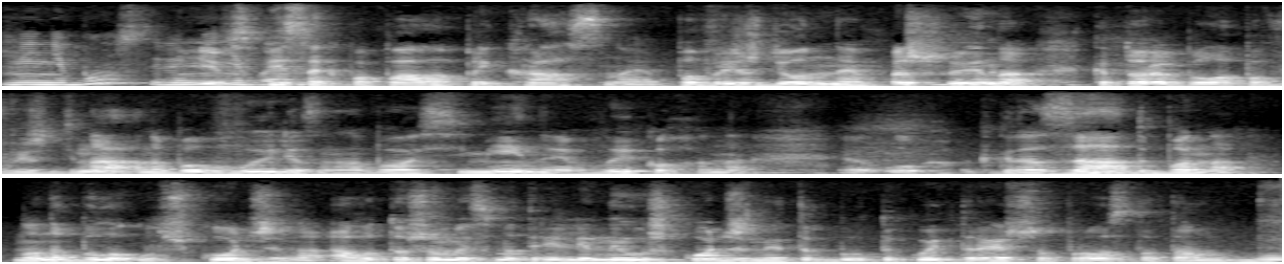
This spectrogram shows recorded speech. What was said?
Мини-бус или и в список попала прекрасная, поврежденная машина, которая была повреждена, она была вылезана, она была семейная, викохана, э, когда задбана, но она была ушкоджена. А вот то, что мы смотрели не ушкоджены, это был такой трэш, что просто там бу,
